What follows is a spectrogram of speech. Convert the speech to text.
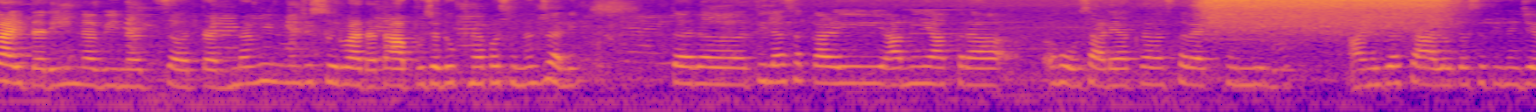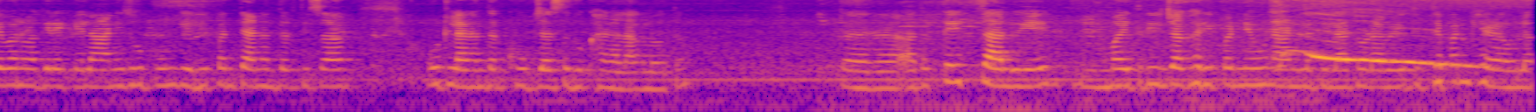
काहीतरी नवीनच तर नवीन म्हणजे सुरुवात. आता आपूच्या दुखण्यापासूनच झाली. तर तिला सकाळी आम्ही अकरा हो साडे अकरा वाजता वॅक्सिन दिली. आणि जसं आलो तसं तिने जेवण वगैरे केलं आणि झोपून गेली. पण त्यानंतर तिचा उठल्यानंतर खूप जास्त दुखायला लागलं होतं. तर आता तेच चालू आहे. मैत्रिणीच्या घरी पण नेऊन आणलं तिला थोडा वेळ. तिथे पण खेळवलं.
